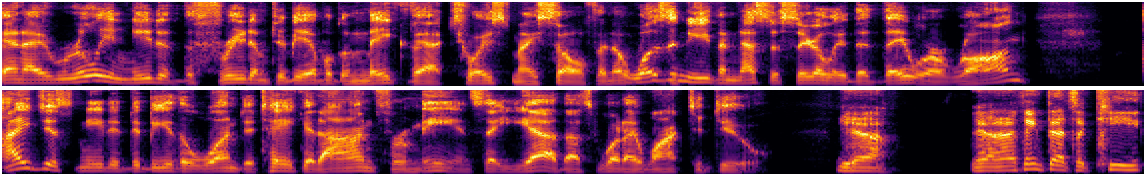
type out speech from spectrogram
And I really needed the freedom to be able to make that choice myself. And it wasn't even necessarily that they were wrong. I just needed to be the one to take it on for me and say, yeah, that's what I want to do. Yeah. Yeah. And I think that's a key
